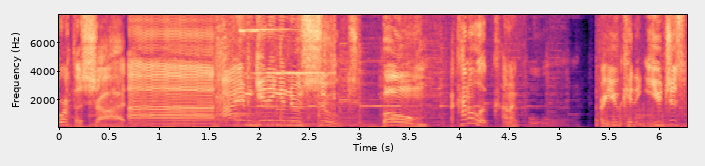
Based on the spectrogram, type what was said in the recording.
worth a shot. Uh, I am getting a new suit. Boom. I kind of look kind of cool. Are you kidding? You just,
